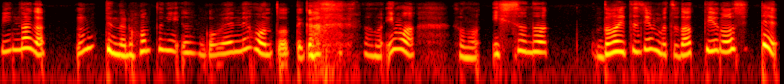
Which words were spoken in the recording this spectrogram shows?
みんなが「うん?」ってなる本当に「うんごめんね本当」って感じあの今その一緒な同一人物だっていうのを知って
